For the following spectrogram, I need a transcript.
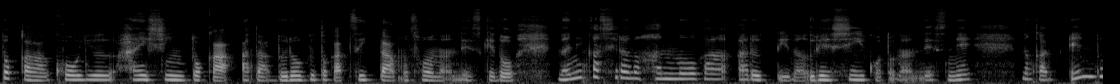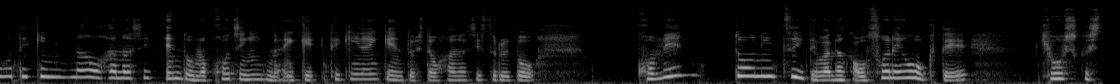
とかこういう配信とかあとはブログとかツイッターもそうなんですけど何かしらの反応があるっていうのは嬉しいことなんですね。なんか遠藤的なお話遠藤の個人な意見的な意見としてお話しするとコメントについてはなんか恐れ多くて恐縮し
